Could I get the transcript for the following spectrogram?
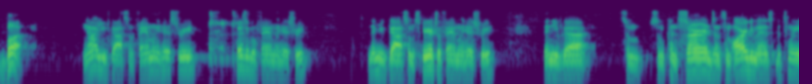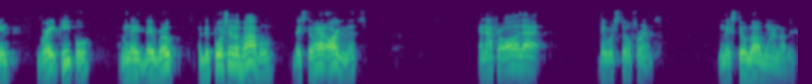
But now you've got some family history, physical family history. Then you've got some spiritual family history. Then you've got some some concerns and some arguments between great people. I mean, they, they wrote a good portion of the Bible. They still had arguments. And after all of that, they were still friends. And they still loved one another.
